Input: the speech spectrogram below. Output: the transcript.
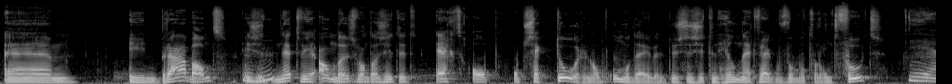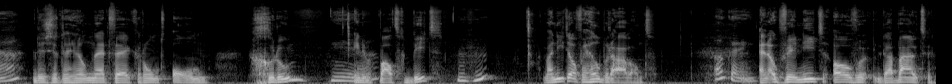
Ehm, in Brabant is het net weer anders, want dan zit het echt op, op sectoren, op onderdelen. Dus er zit een heel netwerk bijvoorbeeld rond food. Ja, Er zit een heel netwerk rondom groen ja. in een bepaald gebied. Maar niet over heel Brabant. Oké. En ook weer niet over daarbuiten.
